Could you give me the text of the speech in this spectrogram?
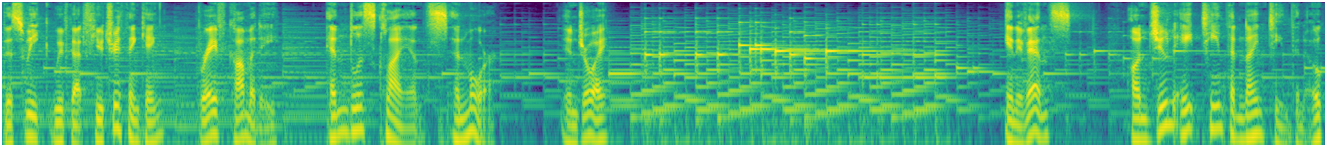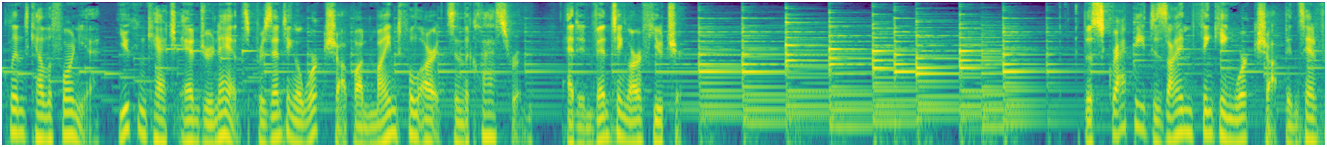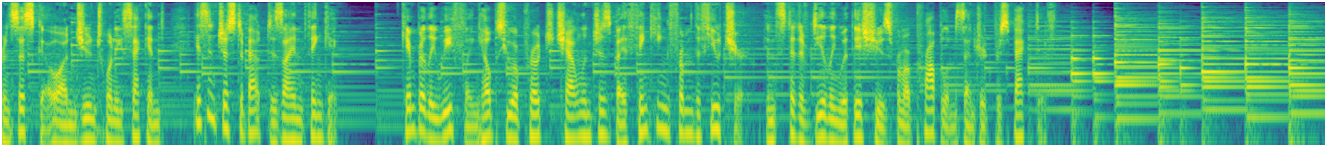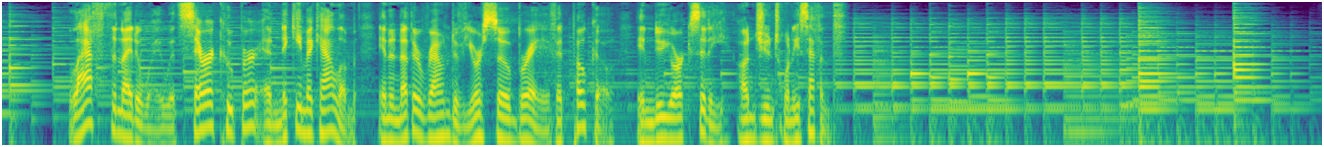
This week we've got future thinking, brave comedy, endless clients, and more. Enjoy! In events, on June 18th and 19th in Oakland, California, you can catch Andrew Nance presenting a workshop on mindful arts in the classroom at Inventing Our Future. The Scrappy Design Thinking Workshop in San Francisco on June 22nd isn't just about design thinking. Kimberly Wiefling helps you approach challenges by thinking from the future instead of dealing with issues from a problem centered perspective. Laugh the night away with Sarah Cooper and Nikki McCallum in another round of You're So Brave at POCO in New York City on June 27th.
